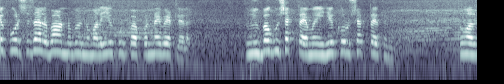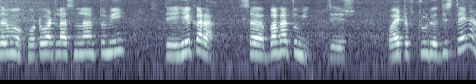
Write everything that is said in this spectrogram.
एक वर्ष झालं भावना बहिणो मला एक रुपया पण नाही भेटलेला. तुम्ही बघू शकताय मग हे करू शकताय तुम्ही. तुम्हाला जर मग खोटं वाटलं असेल ना तुम्ही ते हे करा. स बघा तुम्ही जे व्हाईट स्टुडिओ दिसतंय ना.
